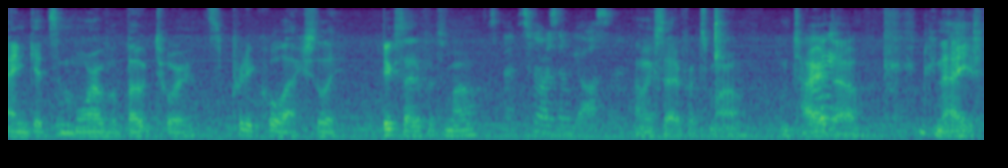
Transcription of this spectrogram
and get some more of a boat tour. It's pretty cool, actually. You excited for tomorrow? Tomorrow's gonna be awesome. I'm excited for tomorrow. I'm tired Alright. though. Good night.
